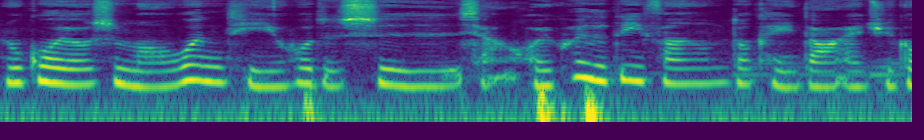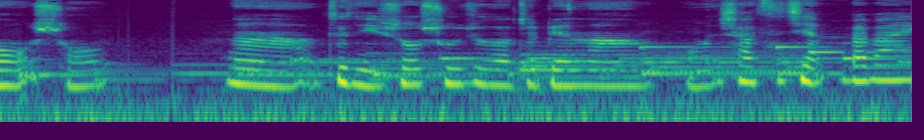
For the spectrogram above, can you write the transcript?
如果有什么问题或者是想回馈的地方，都可以到 IG 跟我说。那这集说书就到这边啦，我们下次见，拜拜。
